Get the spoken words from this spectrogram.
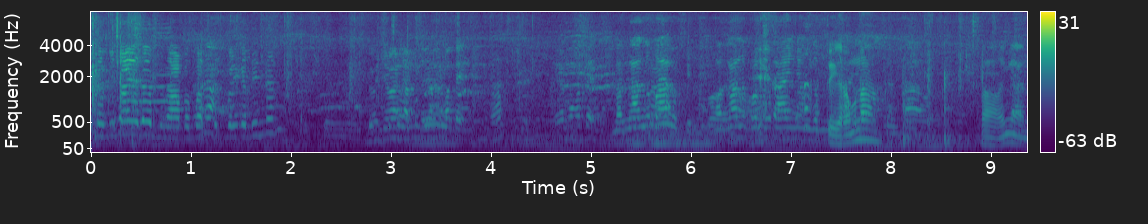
sa Bisaya daw, nakapag-basketball ka din dun. Magkano ba? Magkano pa tayo yung gamit? Tira mo na. Sa akin yan.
